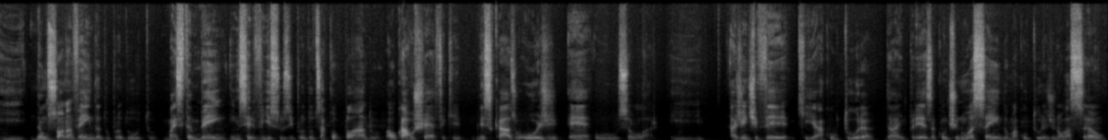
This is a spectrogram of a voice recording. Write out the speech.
e não só na venda do produto, mas também em serviços e produtos acoplado ao carro-chefe, que nesse caso hoje é o celular. E a gente vê que a cultura da empresa continua sendo uma cultura de inovação,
